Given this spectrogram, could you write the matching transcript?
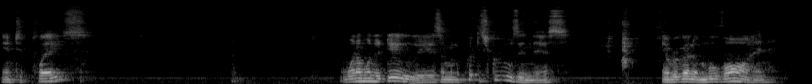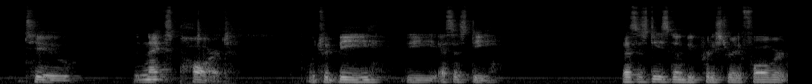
into place. And what I want to do is I'm going to put the screws in this and we're going to move on to the next part, which would be the SSD. SSD is going to be pretty straightforward.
